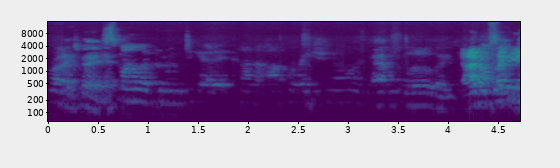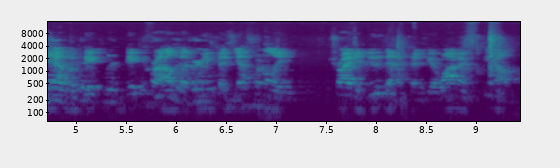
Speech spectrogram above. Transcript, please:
right, That's a good idea. smaller group to get it kind of operational and. absolutely. I don't think Right you have a big, big crowd, but we could definitely try to do that, cause you wanna, you know,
